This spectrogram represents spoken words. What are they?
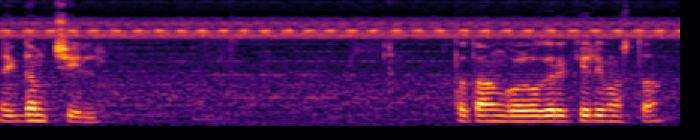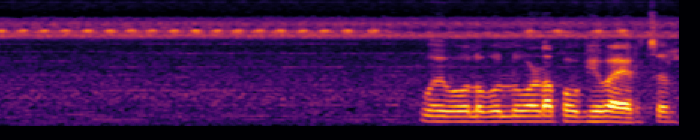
एकदम चिल तर आंघोळ वगैरे केली मस्त. वैभवला बोललो वडापाव घे बाहेर चल.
